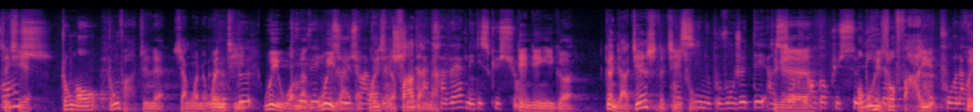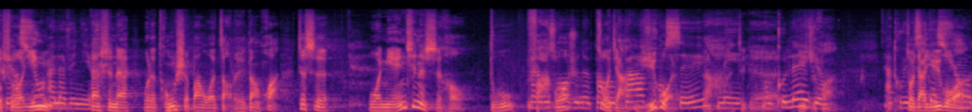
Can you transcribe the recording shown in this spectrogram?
这些。中欧、中法之间的相关的问题，为我们未来的关系的发展呢，奠定一个更加坚实的基础。这个我不会说法语，会说英语，但是呢，我的同事帮我找了一段话，这是我年轻的时候读法国作家雨果的啊，这个一句话。作家雨果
